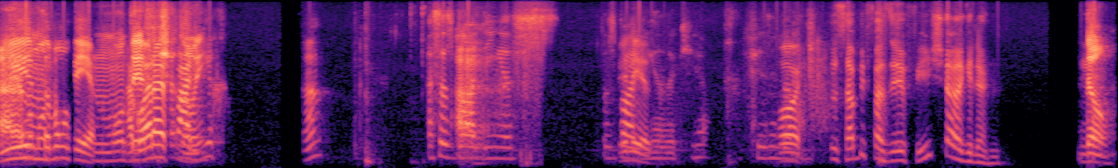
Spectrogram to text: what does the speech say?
Ah, Isso, então vamos ver. Agora é falir. Hã? Essas ah. bolinhas. Ah. Essas bolinhas aqui, ó. Fiz Ótimo. Tu sabe fazer ficha, Guilherme? Não,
